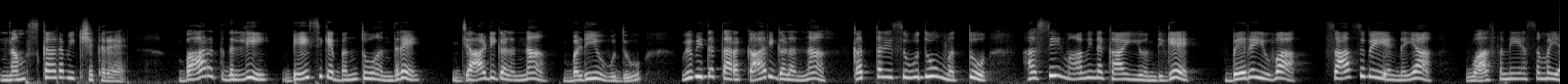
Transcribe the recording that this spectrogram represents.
ನಮಸ್ಕಾರ ವೀಕ್ಷಕರೇ. ಭಾರತದಲ್ಲಿ ಬೇಸಿಗೆ ಬಂತು ಅಂದರೆ ಜಾಡಿಗಳನ್ನು ಬಡಿಯುವುದು, ವಿವಿಧ ತರಕಾರಿಗಳನ್ನು ಕತ್ತರಿಸುವುದು ಮತ್ತು ಹಸಿ ಮಾವಿನಕಾಯಿಯೊಂದಿಗೆ ಬೆರೆಯುವ ಸಾಸಿವೆ ಎಣ್ಣೆಯ ವಾಸನೆಯ ಸಮಯ.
